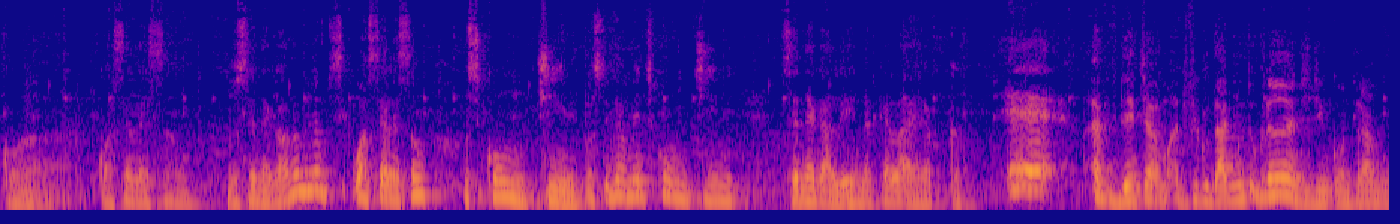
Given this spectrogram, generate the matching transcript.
com, a, com a seleção do Senegal. Não me lembro se com a seleção ou se com um time, possivelmente com um time senegalês naquela época. É evidente, é uma dificuldade muito grande de encontrar um,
